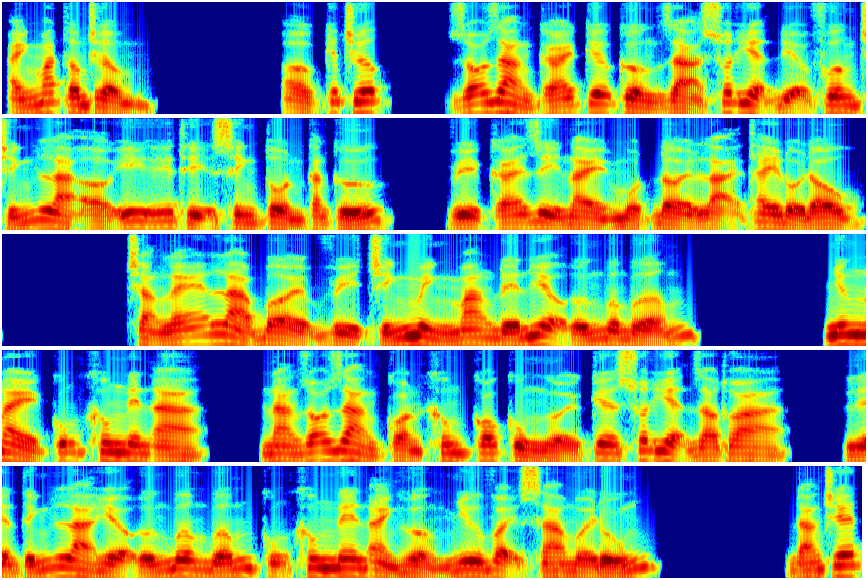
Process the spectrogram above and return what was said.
ánh mắt âm trầm. Ở kiếp trước, rõ ràng cái kia cường giả xuất hiện địa phương chính là ở y y thị sinh tồn căn cứ, vì cái gì này một đời lại thay đổi đâu. Chẳng lẽ là bởi vì chính mình mang đến hiệu ứng bơm bướm. Nhưng này cũng không nên à, nàng rõ ràng còn không có cùng người kia xuất hiện giao thoa, liền tính là hiệu ứng bơm bướm cũng không nên ảnh hưởng như vậy xa mới đúng. Đáng chết,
